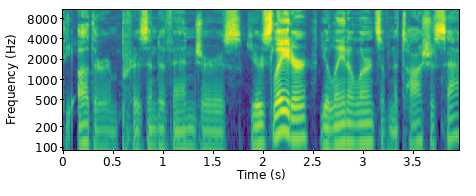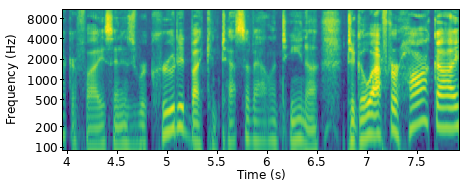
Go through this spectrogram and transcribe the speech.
the other imprisoned Avengers. Years later, Yelena learns of Natasha's sacrifice and is recruited by Contessa Valentina to go after Hawkeye,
